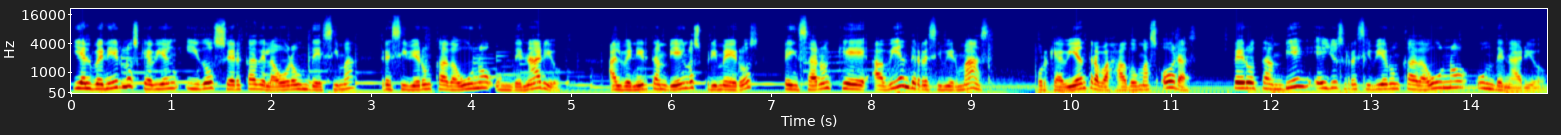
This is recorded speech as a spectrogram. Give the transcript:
Y al venir los que habían ido cerca de la hora undécima, recibieron cada uno un denario. Al venir también los primeros, pensaron que habían de recibir más, porque habían trabajado más horas, pero también ellos recibieron cada uno un denario.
